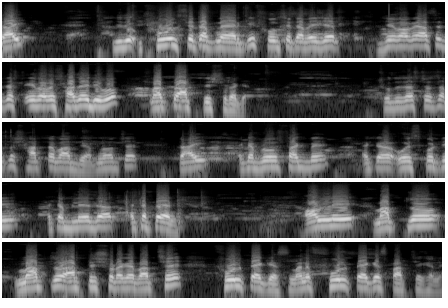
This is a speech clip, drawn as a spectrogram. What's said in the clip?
টাই যদি ফুল সেট আপ নেয় আর কি ফুল সেট আপ এই যে যেভাবে আছে জাস্ট এভাবে সাজাই দিব, মাত্র আটত্রিশশো টাকা। শুধু জাস্ট হচ্ছে আপনার শার্টটা বাদ দিয়ে, আপনার হচ্ছে টাই একটা ব্রোঞ্জ থাকবে, একটা ওয়েস্টকোটি একটা ব্লেজার একটা প্যান্ট অনলি মাত্র মাত্র আটত্রিশশো টাকায় পাচ্ছে ফুল প্যাকেজ মানে ফুল প্যাকেজ পাচ্ছে এখানে।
